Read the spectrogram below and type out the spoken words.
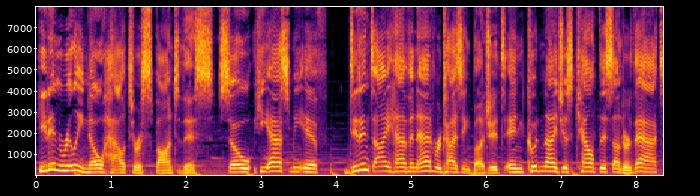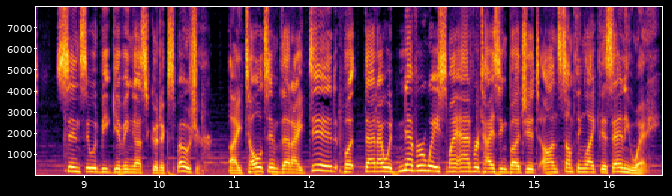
he didn't really know how to respond to this, so he asked me if, didn't I have an advertising budget and couldn't I just count this under that since it would be giving us good exposure? I told him that I did, but that I would never waste my advertising budget on something like this anyway.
